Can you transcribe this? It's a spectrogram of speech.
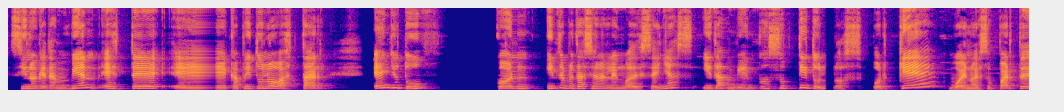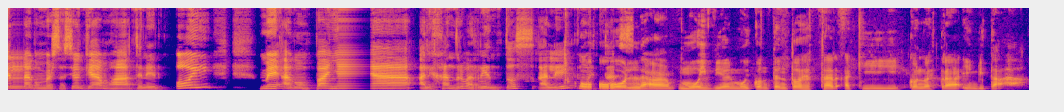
sino que también este eh, capítulo va a estar en YouTube con interpretación en lengua de señas y también con subtítulos. ¿Por qué? Bueno, eso es parte de la conversación que vamos a tener hoy. Me acompaña Alejandro Barrientos. Ale, Hola, muy bien, muy contento de estar aquí con nuestra invitada.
